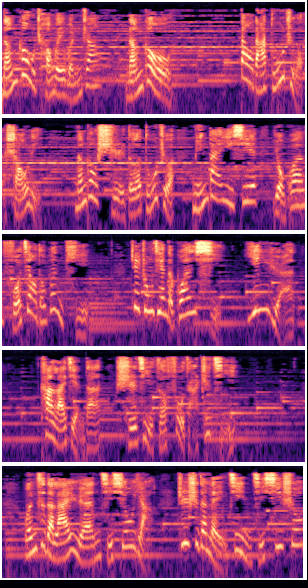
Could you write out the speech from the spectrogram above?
能够成为文章，能够到达读者的手里，能够使得读者明白一些有关佛教的问题，这中间的关系因缘，看来简单，实际则复杂之极。文字的来源及修养，知识的累进及吸收，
